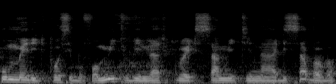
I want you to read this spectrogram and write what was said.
who made it possible for me to be in that great summit in Addis Ababa.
